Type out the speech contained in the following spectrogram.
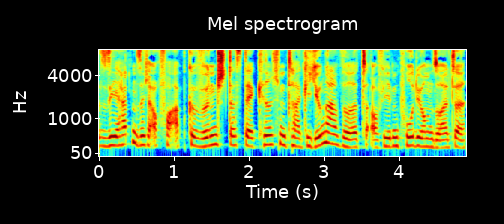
Sie hatten sich auch vorab gewünscht, dass der Kirchentag jünger wird. Auf jedem Podium sollte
